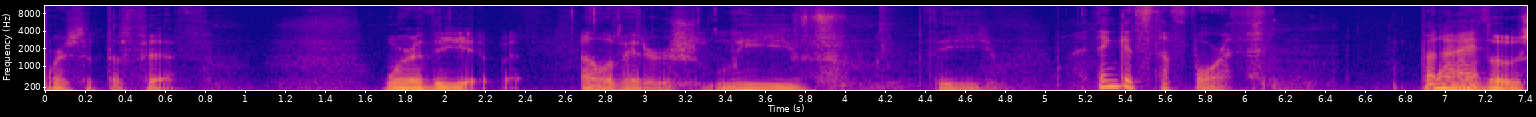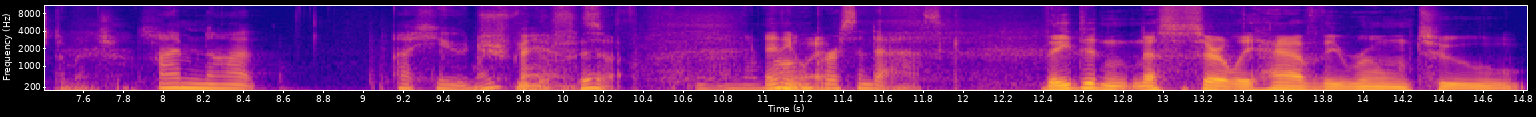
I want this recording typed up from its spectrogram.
Where's it the fifth? Where the elevators leave the I think it's the fourth, but one I, of those dimensions. I'm not a huge Might be the fan, so. I'm the Anyway. wrong person to ask. they didn't necessarily have the room to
